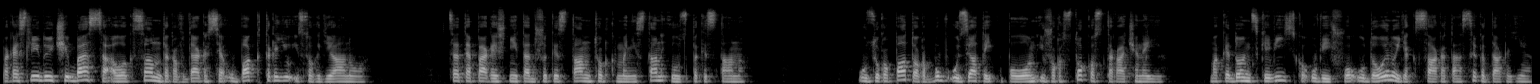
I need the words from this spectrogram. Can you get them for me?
Переслідуючи Беса, Олександр вдерся у Бактрію і Согдіану. Це теперішній Таджикистан, Туркменістан і Узбекистан. Узурпатор був узятий у полон і жорстоко страчений. Македонське військо увійшло у долину Яксара та Сирдар'ї.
